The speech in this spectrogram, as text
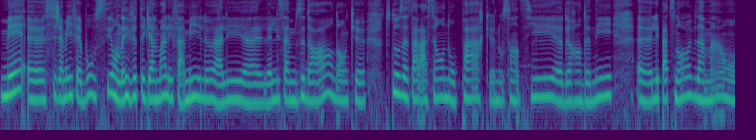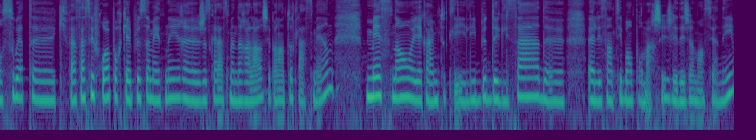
Mais si jamais il fait beau aussi, on invite également les familles là, à aller, aller s'amuser dehors. Donc, toutes nos installations, nos parcs, nos sentiers de randonnée, les patinoires, évidemment, on souhaite qu'il fasse assez froid pour qu'elles puissent se maintenir jusqu'à la semaine de relâche et pendant toute la semaine. Mais sinon, il y a quand même toutes les, les buts de glissade, les sentiers bons pour marcher, je l'ai déjà mentionné.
